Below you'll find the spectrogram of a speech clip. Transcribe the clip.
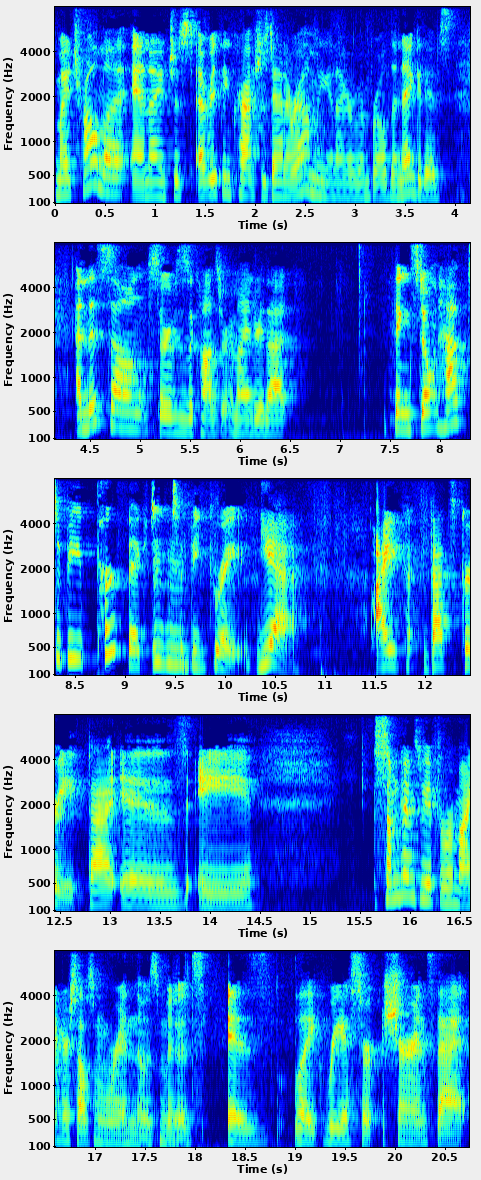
my trauma, and I just everything crashes down around me, and I remember all the negatives. And this song serves as a constant reminder that things don't have to be perfect to be great. Yeah. I that's great. That is a sometimes we have to remind ourselves when we're in those moods is like reassurance that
